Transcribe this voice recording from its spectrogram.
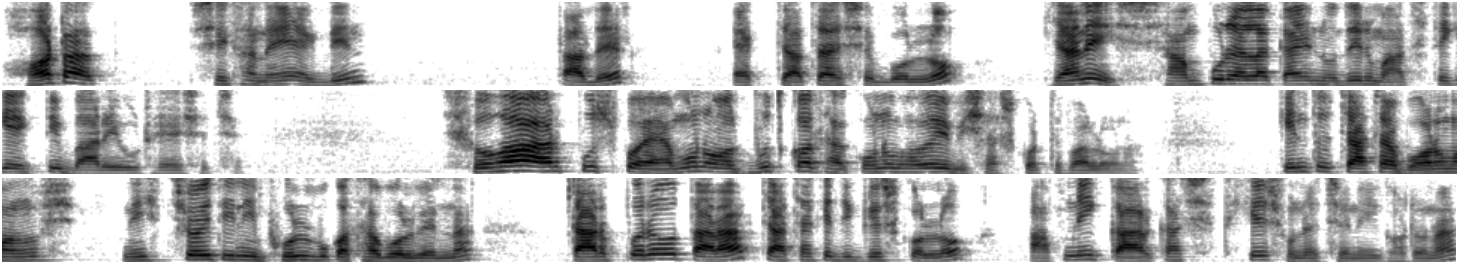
হঠাৎ সেখানে একদিন তাদের এক চাচা এসে বলল, জানিস, শ্যামপুর এলাকায় নদীর মাছ থেকে একটি বাড়ি উঠে এসেছে। সোহা আর পুষ্প এমন অদ্ভুত কথা কোনোভাবেই বিশ্বাস করতে পারল না। কিন্তু চাচা বড় মানুষ, নিশ্চয়ই তিনি ভুল কথা বলবেন না। তারপরেও তারা চাচাকে জিজ্ঞেস করল, আপনি কার কাছ থেকে শুনেছেন এই ঘটনা?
